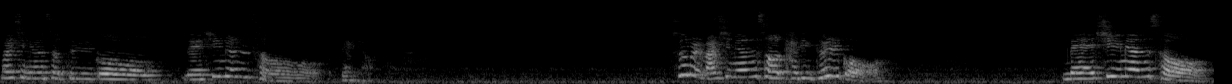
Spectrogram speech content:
마시면서 들고 내쉬면서 내려옵니다. 숨을 마시면서 다리 들고 내쉬면서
